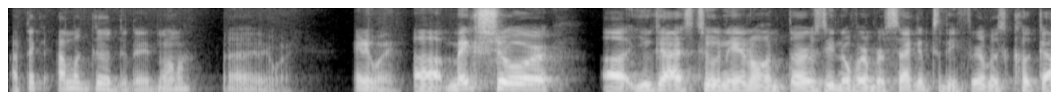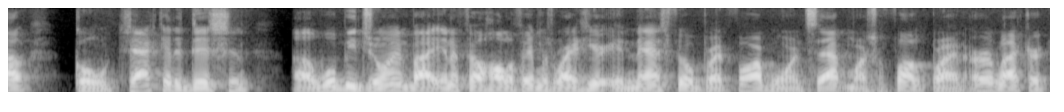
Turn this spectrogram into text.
I think I look good today, don't I? Uh, anyway, anyway, uh, make sure uh, you guys tune in on Thursday, November 2nd to the Fearless Cookout Gold Jacket Edition. Uh, we'll be joined by NFL Hall of Famers right here in Nashville Brett Favre, Warren Sapp, Marshall Faulk, Brian Urlacher.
